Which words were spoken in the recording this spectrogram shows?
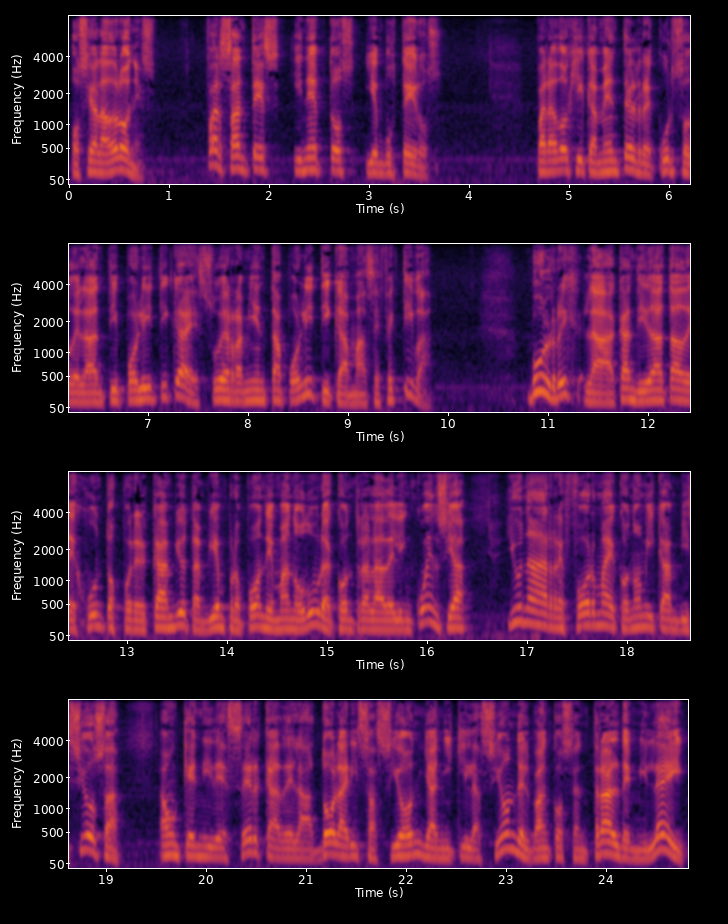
o sea, ladrones, farsantes, ineptos y embusteros. Paradójicamente, el recurso de la antipolítica es su herramienta política más efectiva. Bullrich, la candidata de Juntos por el Cambio, también propone mano dura contra la delincuencia y una reforma económica ambiciosa, aunque ni de cerca de la dolarización y aniquilación del Banco Central de Milley.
